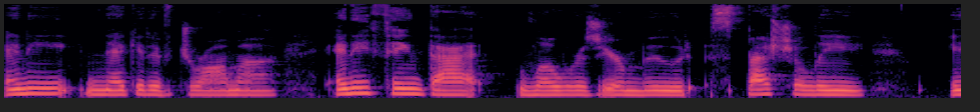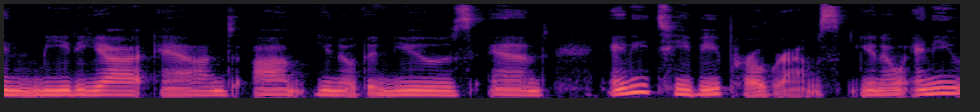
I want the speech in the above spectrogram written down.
any negative drama, anything that lowers your mood, especially in media and um, you know the news and any TV programs, you know any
